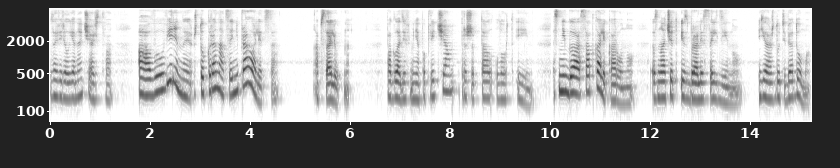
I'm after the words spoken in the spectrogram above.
заверил я начальство. А вы уверены, что коронация не провалится? Абсолютно. Погладив меня по плечам, прошептал лорд Эйн. Снега соткали корону, значит, избрали Сельдину. Я жду тебя дома.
